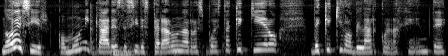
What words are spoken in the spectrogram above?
No decir, comunicar, es decir, esperar una respuesta, qué quiero, de qué quiero hablar con la gente,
